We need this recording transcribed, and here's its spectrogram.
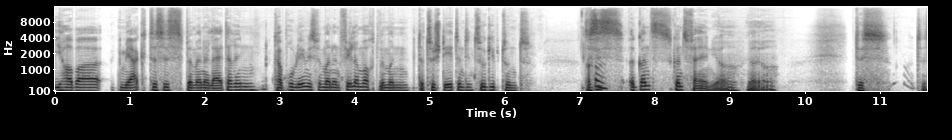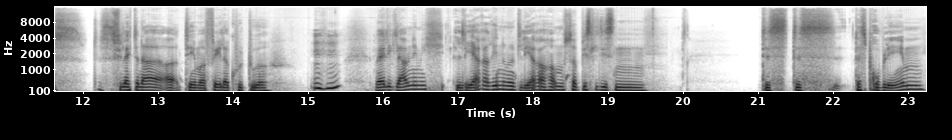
ich habe auch gemerkt, dass es bei meiner Leiterin kein Problem ist, wenn man einen Fehler macht, wenn man dazu steht und ihn zugibt und das Cool. ist äh, ganz, ganz fein, ja, ja, ja. Das, das, das ist vielleicht dann auch ein Thema Fehlerkultur. Mhm. Weil ich glaube nämlich, Lehrerinnen und Lehrer haben so ein bisschen diesen, das, das, das Problem,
